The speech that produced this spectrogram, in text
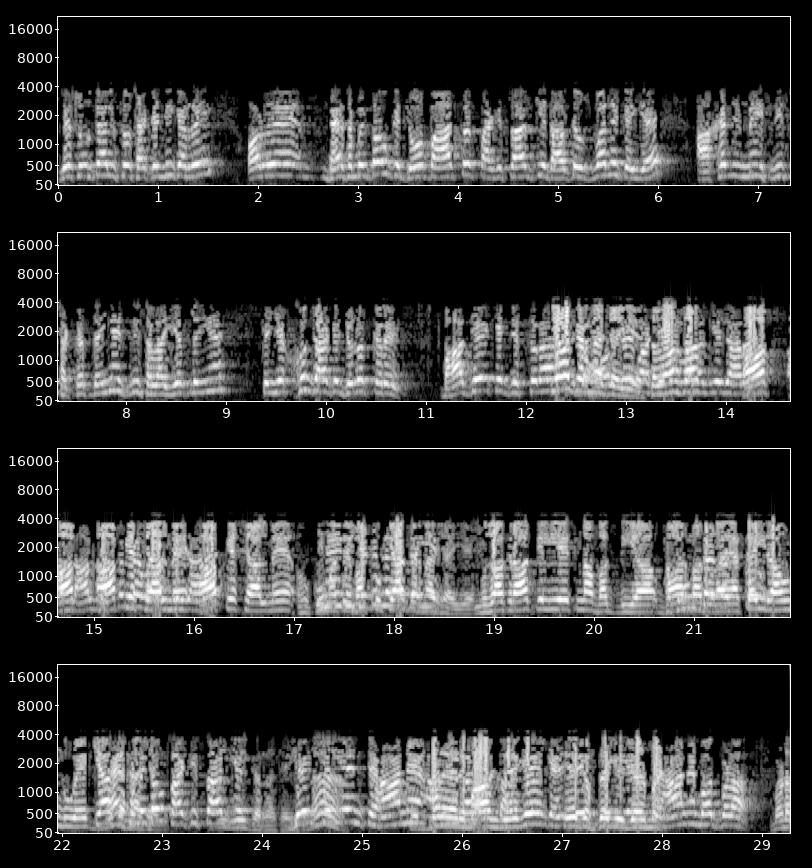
یہ صورتحال اس کو سیکنڈ نہیں کر رہی۔ اور میں سمجھتا ہوں کہ جو بات پاکستان کی عدالت عثما نے کہی ہے، آخر ان میں اتنی سکت نہیں ہے اتنی صلاحیت نہیں ہے کہ یہ خود جا کے جرت کریں۔ بات یہ کہ جس طرح کیا کرنا چاہیے سلمان جا صاحب آپ کے خیال میں۔ آپ کے خیال میں حکومت وقت کو کیا کرنا چاہیے۔ مذاکرات کے لیے اتنا وقت دیا بار بار بڑھایا کئی راؤنڈ ہوئے کیا کرنا چاہیے پاکستان کے کرنا چاہیے امتحان ہے ریمارک دے گھنٹے ایک ہفتے کی۔ امتحان ہے بہت بڑا بڑا۔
